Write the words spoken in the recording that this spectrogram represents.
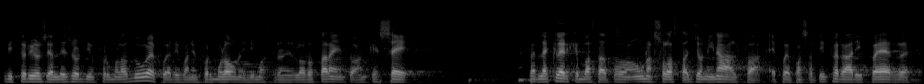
vittoriosi all'esordio in Formula 2, poi arrivano in Formula 1 e dimostrano il loro talento, anche se per Leclerc è bastata una sola stagione in Alfa e poi è passato in Ferrari, per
